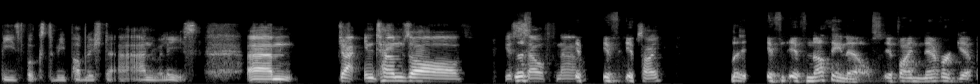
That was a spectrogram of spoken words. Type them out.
these books to be published and released. Um, Jack, in terms of yourself now, if, if, if sorry, if if nothing else, if I never get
